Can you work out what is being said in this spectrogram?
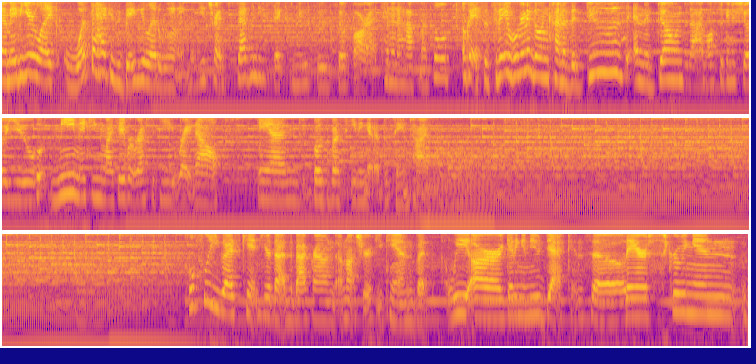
Now maybe you're like, what the heck is baby-led weaning? So he's tried 76 new foods so far at 10 and a half months old. Okay, so today we're gonna go in kind of the do's and the don'ts. I'm also gonna show you me making my favorite recipe right now and both of us eating it at the same time. Hopefully you guys can't hear that in the background. I'm not sure if you can, but we are getting a new deck and so they're screwing in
